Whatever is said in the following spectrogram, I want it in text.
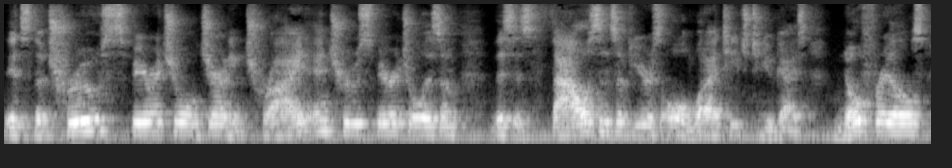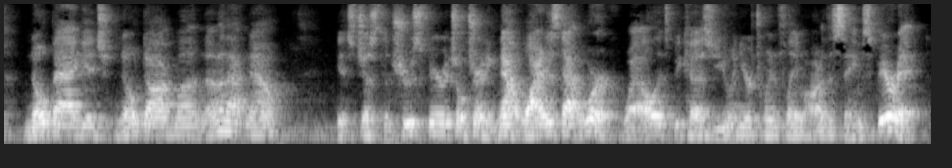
It's the true spiritual journey, tried and true spiritualism. This is thousands of years old, what I teach to you guys. No frills, no baggage, no dogma, none of that now. It's just the true spiritual journey. Now, why does that work? Well, it's because you and your twin flame are the same spirit.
